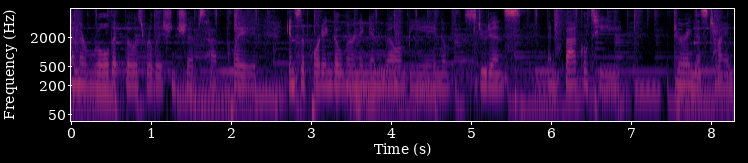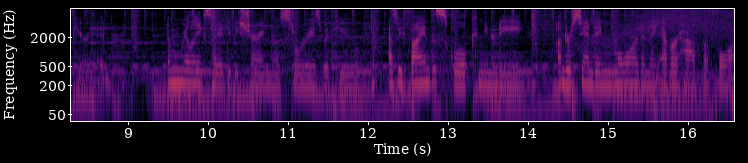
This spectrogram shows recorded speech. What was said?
and the role that those relationships have played in supporting the learning and well being of students and faculty during this time period. I'm really excited to be sharing those stories with you as we find the school community understanding more than they ever have before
